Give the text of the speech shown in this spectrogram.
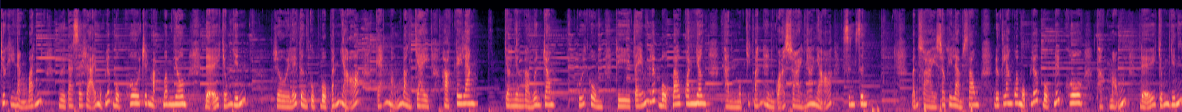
Trước khi nặn bánh, người ta sẽ rải một lớp bột khô trên mặt mâm nhôm để chống dính. Rồi lấy từng cục bột bánh nhỏ, cán mỏng bằng chày hoặc cây lăng cho nhân vào bên trong. Cuối cùng thì tém lớp bột bao quanh nhân thành một chiếc bánh hình quả xoài nho nhỏ, xinh xinh. Bánh xoài sau khi làm xong được lăn qua một lớp bột nếp khô thật mỏng để chống dính.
